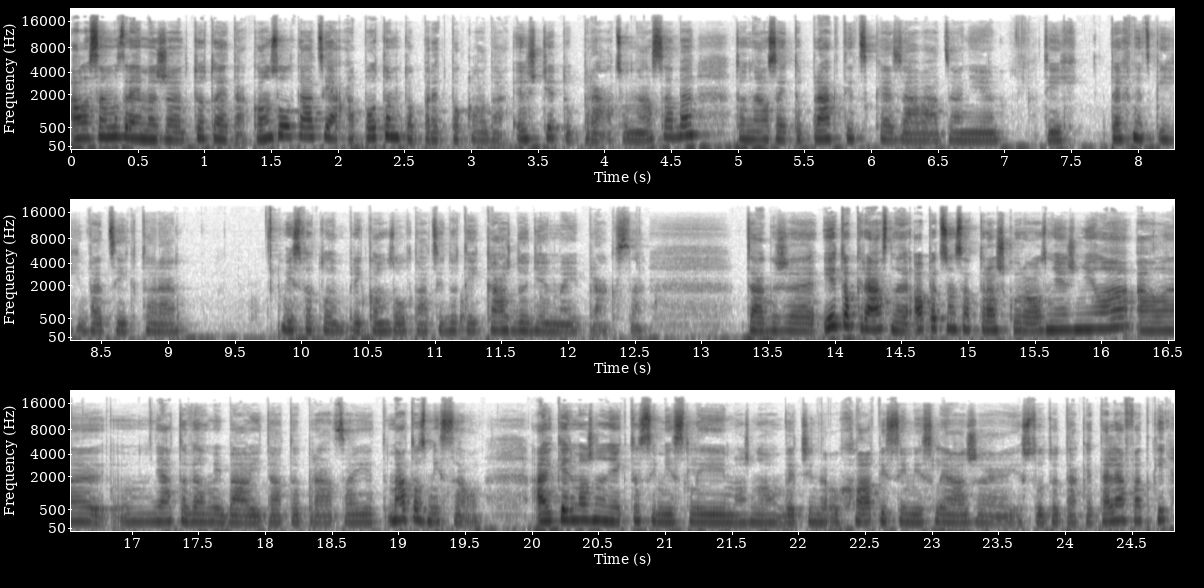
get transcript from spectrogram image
Ale samozrejme, že toto je tá konzultácia a potom to predpokladá ešte tú prácu na sebe, to naozaj to praktické zavádzanie tých technických vecí, ktoré vysvetľujem pri konzultácii do tej každodennej praxe. Takže je to krásne, opäť som sa trošku roznežnila, ale mňa to veľmi baví táto práca, je, má to zmysel. Aj keď možno niekto si myslí, možno väčšinou chlapi si myslia, že sú to také telefatky.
